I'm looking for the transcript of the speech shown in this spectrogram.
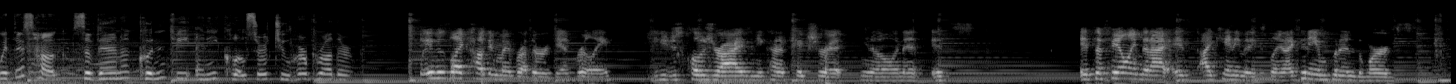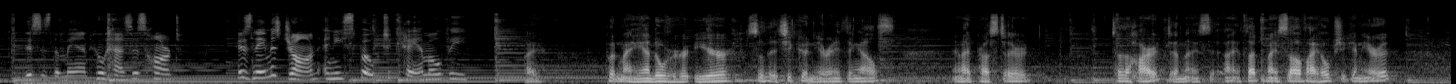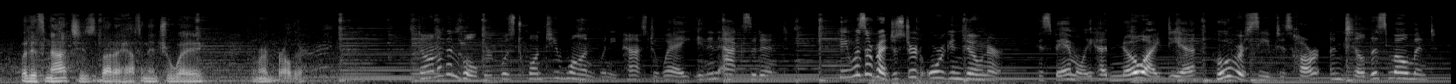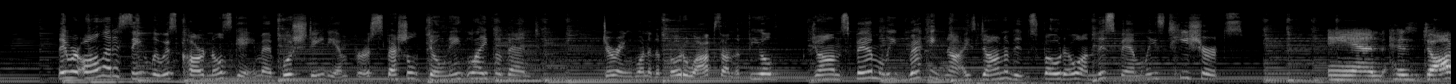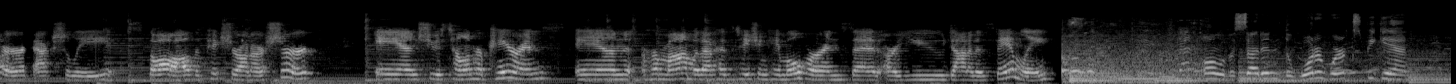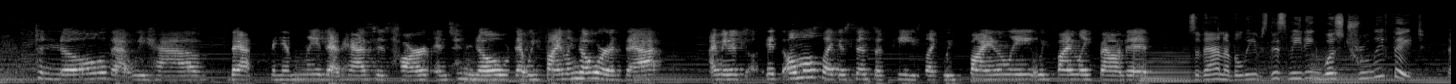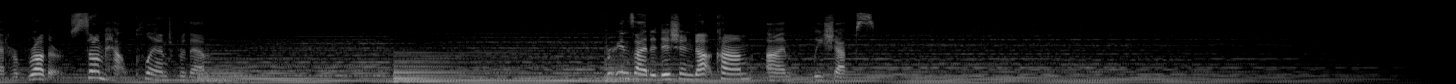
With this hug, Savannah couldn't be any closer to her brother. It was like hugging my brother again, really. You just close your eyes and you kind of picture it, you know, and it, it's it's a feeling that I it, I can't even explain. I couldn't even put it into words. This is the man who has his heart. His name is John, and he spoke to KMOV. I put my hand over her ear so that she couldn't hear anything else, and I pressed her to the heart, and I, said, I thought to myself, I hope she can hear it, but if not, she's about a half an inch away from her brother. Donovan Bolger was 21 when he passed away in an accident. He was a registered organ donor. His family had no idea who received his heart until this moment. They were all at a St. Louis Cardinals game at Busch Stadium for a special Donate Life event. During one of the photo ops on the field, John's family recognized Donovan's photo on this family's t shirts. And his daughter actually saw the picture on our shirt and she was telling her parents and her mom without hesitation came over and said are you donovan's family? All of a sudden the waterworks began. To know that we have that family that has his heart and to know that we finally know where it's at i mean it's it's almost like a sense of peace like we finally we finally found it savannah believes this meeting was truly fate that her brother somehow planned for them For InsideEdition.com, I'm Leigh Scheps.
